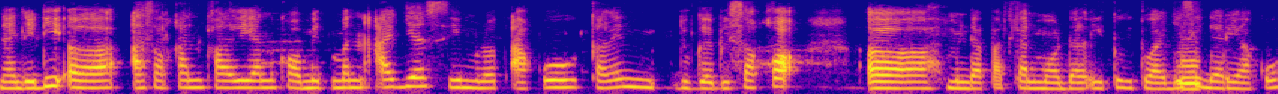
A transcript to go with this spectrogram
Nah, jadi uh, asalkan kalian komitmen aja sih menurut aku, kalian juga bisa kok uh, mendapatkan modal itu. Itu aja sih dari aku.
